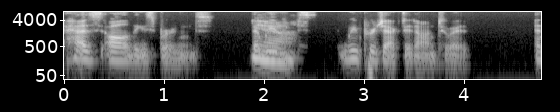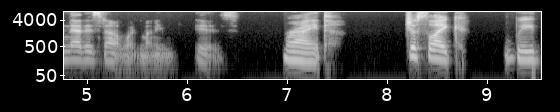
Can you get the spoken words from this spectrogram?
has all these burdens that yeah. we've we projected onto it. And that is not what money is. Right. Just like we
